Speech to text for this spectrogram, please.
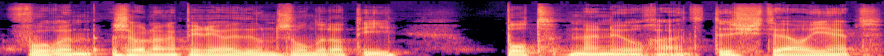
voor een zo lange periode doen zonder dat die pot naar nul gaat. Dus stel je hebt,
